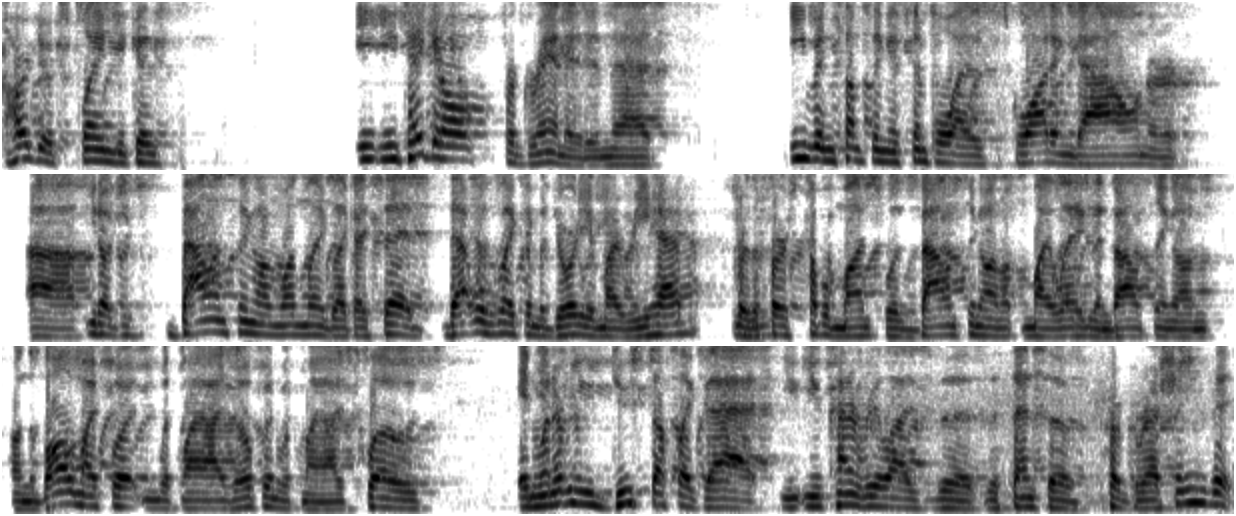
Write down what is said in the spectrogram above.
hard to explain because you, you take it all for granted in that even something as simple as squatting down or uh, you know, just balancing on one leg. Like I said, that was like the majority of my rehab for the first couple months was balancing on my leg, then balancing on on the ball of my foot, and with my eyes open, with my eyes closed. And whenever you do stuff like that, you, you kind of realize the, the sense of progression that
